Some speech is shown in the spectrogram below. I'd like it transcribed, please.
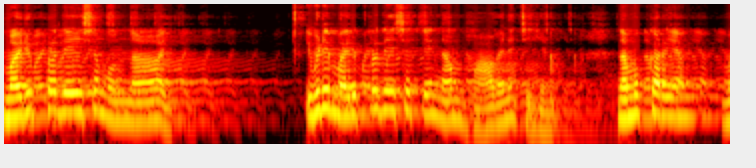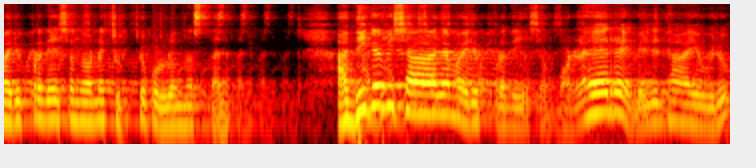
മരുപ്രദേശമൊന്നായി ഇവിടെ മരുപ്രദേശത്തെ നാം ഭാവന ചെയ്യണം. നമുക്കറിയാം മരുപ്രദേശം എന്ന് പറഞ്ഞാൽ ചുട്ടുപൊള്ളുന്ന സ്ഥലം. അധിക വിശാല മരുപ്രദേശം വളരെ വലുതായ ഒരു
